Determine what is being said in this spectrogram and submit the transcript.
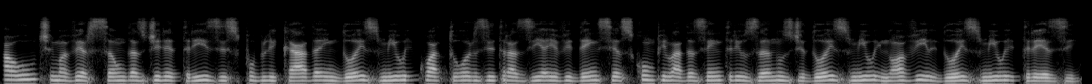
A última versão das diretrizes publicada em 2014 trazia evidências compiladas entre os anos de 2009 e 2013.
